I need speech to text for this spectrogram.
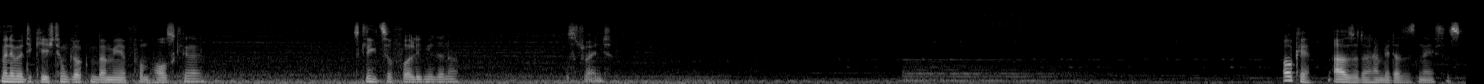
Ich meine immer die Kirchturmglocken bei mir vom Haus klingeln. Das klingt so voll irgendwie danach. So strange. Okay, also dann haben wir das als nächstes.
